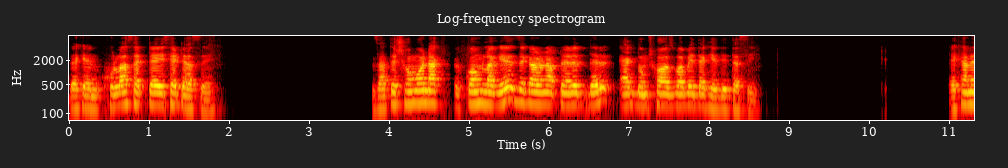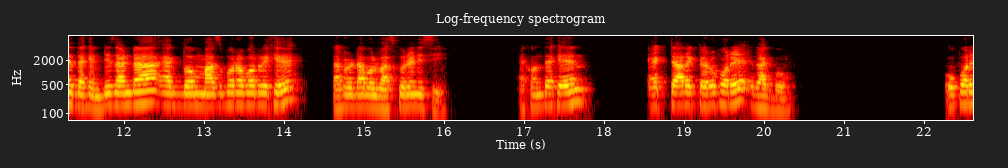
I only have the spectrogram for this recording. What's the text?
দেখেন, খোলা সাইডটা এই সাইডে আছে। যাতে সময় না কম লাগে, যে কারণে আপনাদের একদম সহজভাবে দেখিয়ে দিতেছি। এখানে দেখেন ডিজাইনটা একদম মাঝ বরাবর রেখে তারপরে ডাবল বাস করে নিছি। এখন দেখেন, একটা আরেকটার উপরে রাখব। উপরে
